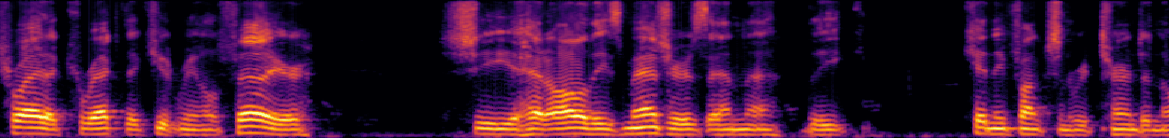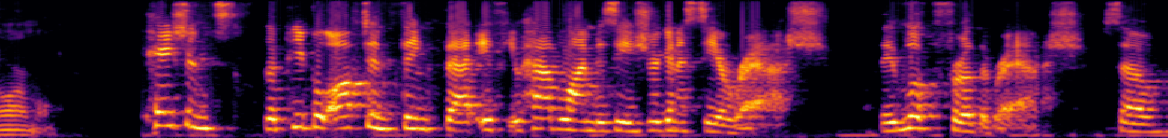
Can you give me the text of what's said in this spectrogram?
try to correct the acute renal failure, she had all of these measures and uh, the kidney function returned to normal. Patients, the people often think that if you have Lyme disease, you're going to see a rash. They look for the rash. So,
